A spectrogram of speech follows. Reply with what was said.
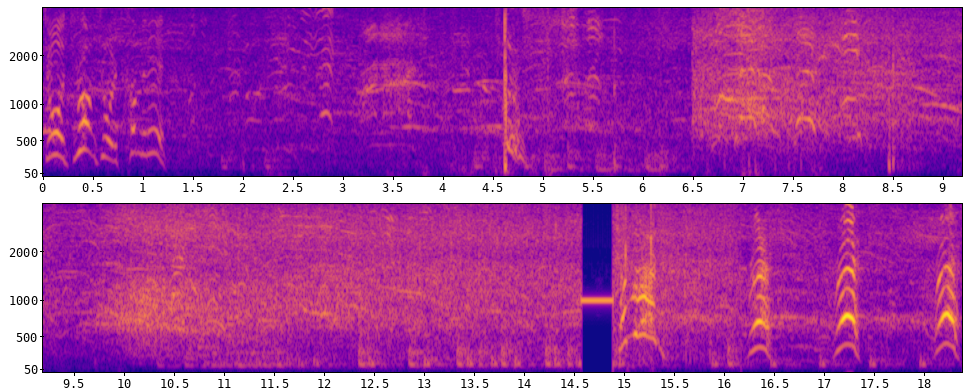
George, drop, George, it's coming in. Come on! Ref! Ref! Ref!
